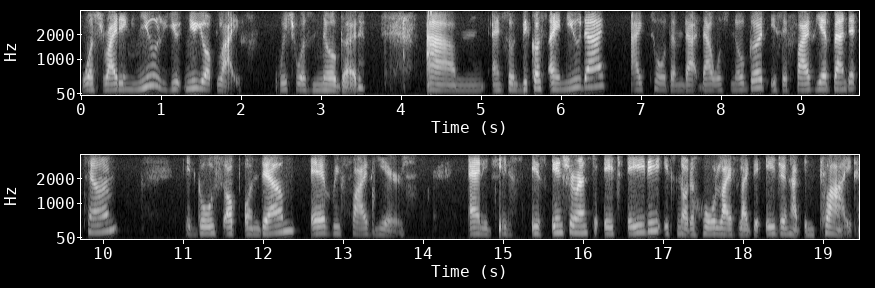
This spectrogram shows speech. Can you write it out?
was writing New New York Life, which was no good. Um, and so because I knew that, I told them that that was no good. It's a five-year banded term it goes up on them every five years. And it is it's insurance to age 80. It's not a whole life like the agent had implied.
